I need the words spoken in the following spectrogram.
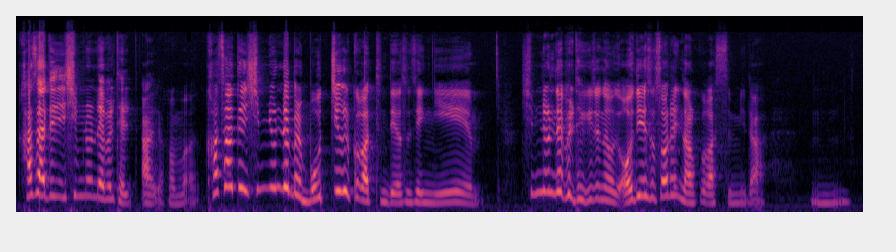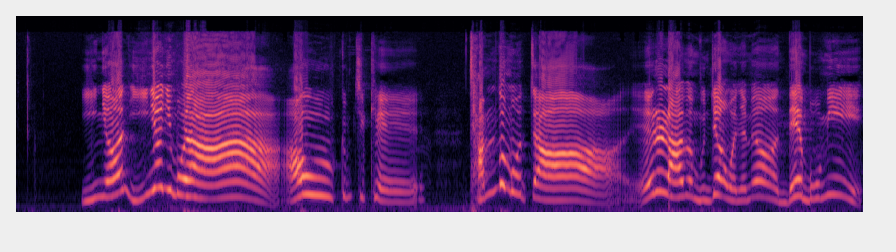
카사딘이 16레벨 될, 아, 잠깐만. 카사딘 16레벨 못 찍을 것 같은데요, 선생님. 16레벨 되기 전에 어디에서 썰이 나올 것 같습니다. 음. 2년? 2년이 뭐야! 아우, 끔찍해. 잠도 못 자. 애를 낳으면 문제가 뭐냐면, 내 몸이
